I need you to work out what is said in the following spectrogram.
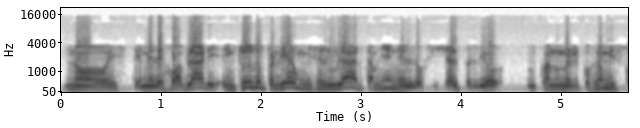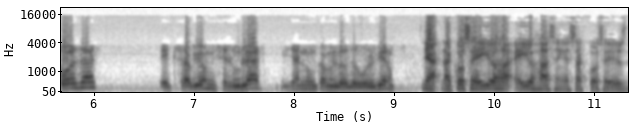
no este me dejó hablar e incluso perdieron mi celular también el oficial perdió cuando me recogió mis cosas extravió mi celular y ya nunca me lo devolvieron Ya, la cosa, ellos, ellos hacen esas cosas, ellos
